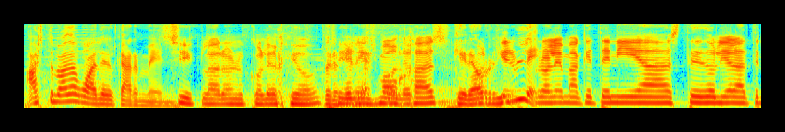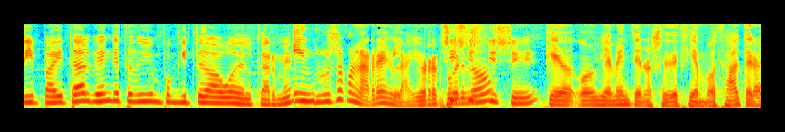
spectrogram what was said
¿Has tomado agua del Carmen? Sí, claro, en el colegio. Pero en en el las monjas. que era horrible. problema que tenías, te dolía la tripa y tal, ven que te doy un poquito de agua del Carmen. Incluso con la regla. Yo Sí, recuerdo sí, sí, sí. que obviamente no se decía en voz alta, era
